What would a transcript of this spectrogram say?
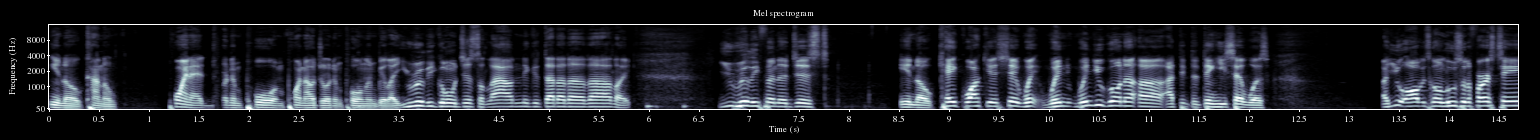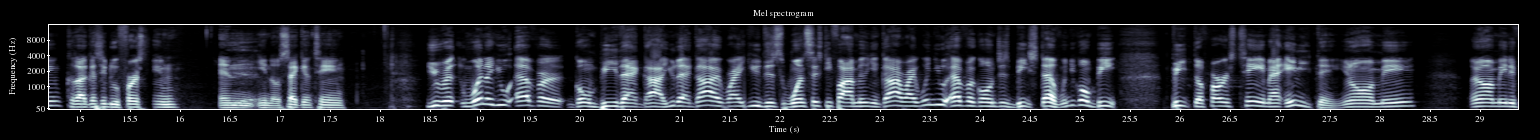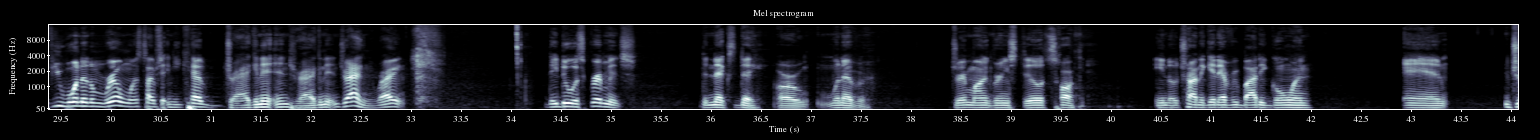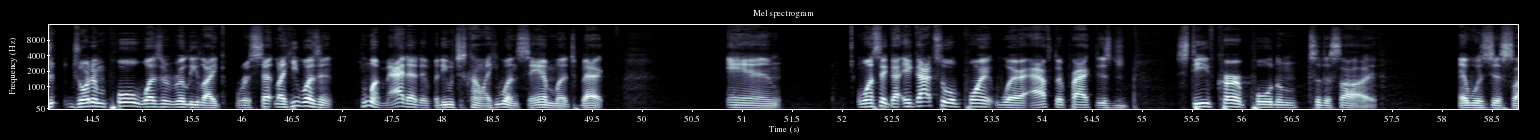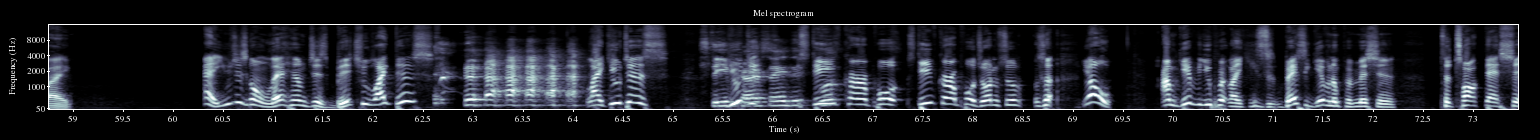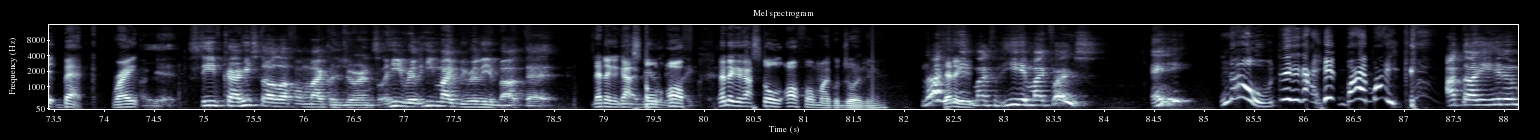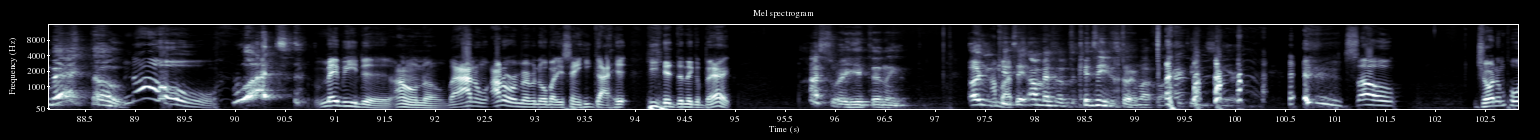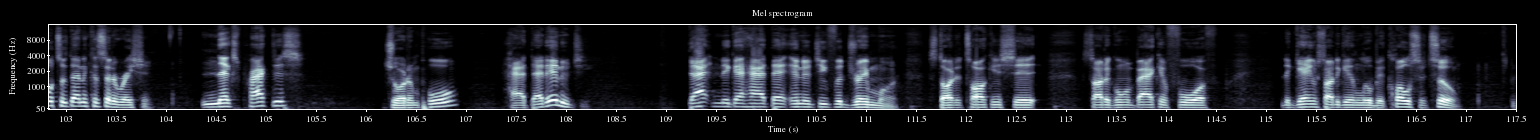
you know, kind of point at Jordan Poole and point out Jordan Poole and be like, You really gonna just allow niggas da da da da like you really finna just, you know, cakewalk your shit. When when when you gonna uh I think the thing he said was, Are you always gonna lose to the first team? Because I guess he do first team and Yeah. you know, second team. You re- when are you ever gonna be that guy? You that guy, right? You this 165 million guy, right? When you ever gonna just beat Steph? When you gonna beat beat the first team at anything? You know what I mean? You know what I mean? If you of them real ones type shit, and he kept dragging it and dragging it and dragging it, right? They do a scrimmage the next day or whenever. Draymond Green still talking, you know, trying to get everybody going, and J- Jordan Poole wasn't really like reset, like he wasn't he wasn't mad at it, but he was just kind of like he wasn't saying much back. And once it got it got to a point where after practice, Steve Kerr pulled him to the side. It was just like, "Hey, you just gonna let him just bitch you like this? Like you just Steve You Kerr did- this. Steve Kerr pulled Steve Kerr pulled Jordan to so- yo, I'm giving you like he's basically giving him permission to talk that shit back, right? Oh, yeah. Steve Kerr, he stole off on Michael Jordan, so he really he might be really about that. That nigga got stole really off. like that nigga got stole off on Michael Jordan. No, he That hit Mike. He hit Mike first, ain't he? No, nigga got hit by Mike. I thought he hit him back though. No. What? Maybe he did. I don't know. But I don't I don't remember nobody saying he got hit. He hit the nigga back. I swear he hit that nigga. Oh, about continue, I'm messing up. The, continue the story. My fault. Continue the story. So Jordan Poole took that in consideration. Next practice, Jordan Poole had that energy. That nigga had that energy for Draymond. Started talking shit, started going back and forth. The game started getting a little bit closer too.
